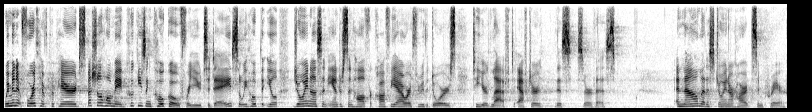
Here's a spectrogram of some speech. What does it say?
Women at Fourth have prepared special homemade cookies and cocoa for you today, so we hope that you'll join us in Anderson Hall for coffee hour through the doors to your left after this service. And now let us join our hearts in prayer.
